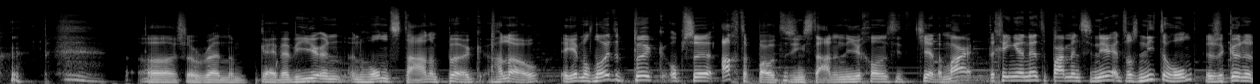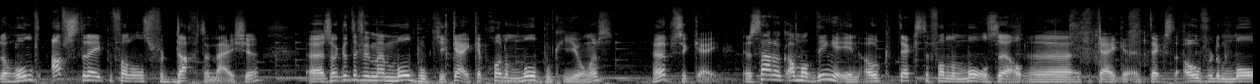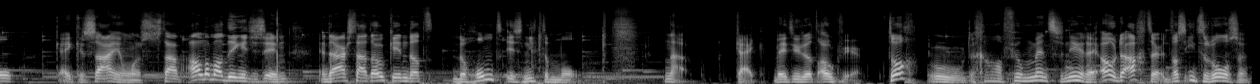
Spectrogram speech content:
Oh, zo random. Oké, we hebben hier een, een hond staan, een pug. Hallo. Ik heb nog nooit een pug op zijn achterpoten zien staan en hier gewoon zitten chillen. Maar er gingen net een paar mensen neer. Het was niet de hond. Dus we kunnen de hond afstrepen van ons verdachte lijstje. Uh, zal ik dat even in mijn molboekje? Kijk, ik heb gewoon een molboekje, jongens. Hupsakee. En er staan ook allemaal dingen in. Ook teksten van de mol zelf. Uh, even kijken. Teksten over de mol. Kijk eens aan, jongens. Er staan allemaal dingetjes in. En daar staat ook in dat de hond is niet de mol. Nou, kijk. Weten jullie dat ook weer? Toch? Oeh, er gaan al veel mensen neer. Oh, daarachter. Het was iets roze.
